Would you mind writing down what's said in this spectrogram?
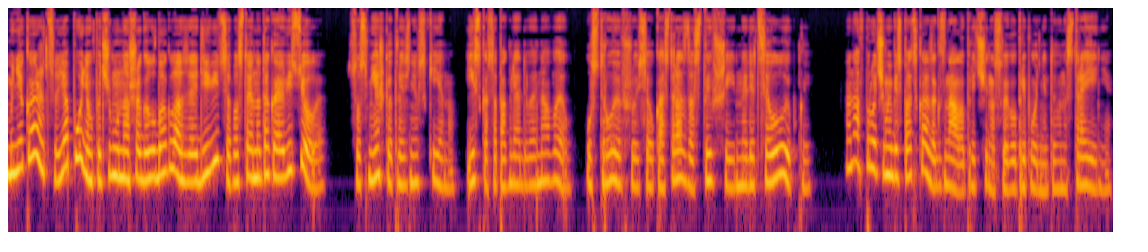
«Мне кажется, я понял, почему наша голубоглазая девица постоянно такая веселая», с усмешкой произнес Кену, искоса поглядывая на Вэл, устроившуюся у костра с застывшей на лице улыбкой. Она, впрочем, и без подсказок знала причину своего приподнятого настроения.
